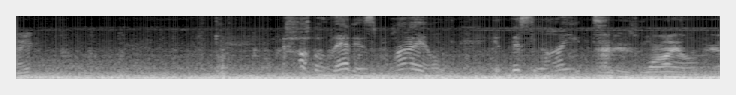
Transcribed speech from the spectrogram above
Hey. Oh, that is wild. This light. that is wild, yeah.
